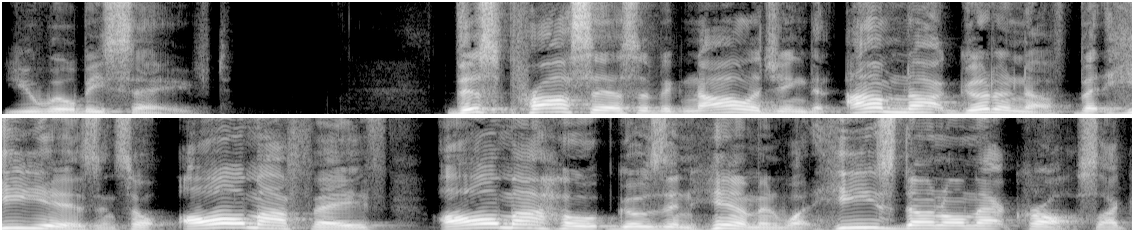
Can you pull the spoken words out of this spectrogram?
you will be saved. This process of acknowledging that I'm not good enough, but He is. And so all my faith, all my hope goes in Him and what He's done on that cross. Like,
